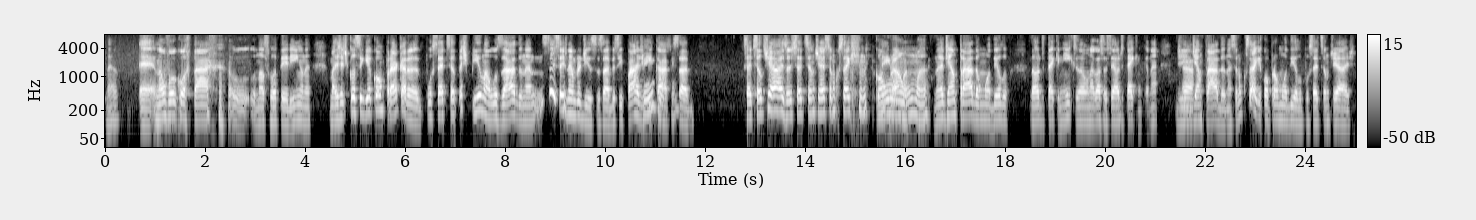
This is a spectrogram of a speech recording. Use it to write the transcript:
né? É, não vou cortar o, o nosso roteirinho, né? Mas a gente conseguia comprar, cara, por 700 pila usado, né? Não sei se vocês lembram disso, sabe? Esse par de Sim, picape, sim. sabe? 700 reais. Hoje, 700 reais você não consegue nem comprar Nenhuma. uma, né? De entrada, um modelo da Audio Technics, um negócio assim, Audio Técnica, né? De, É. de entrada, né? Você não consegue comprar um modelo por 700 reais.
